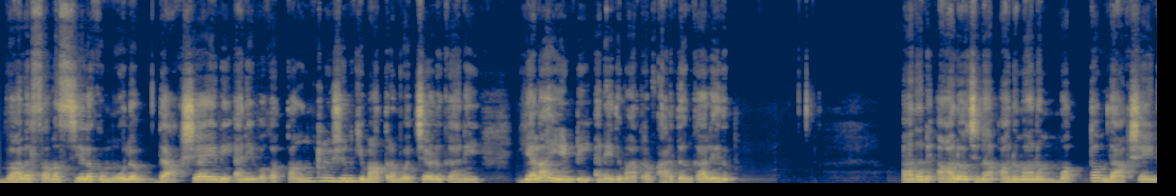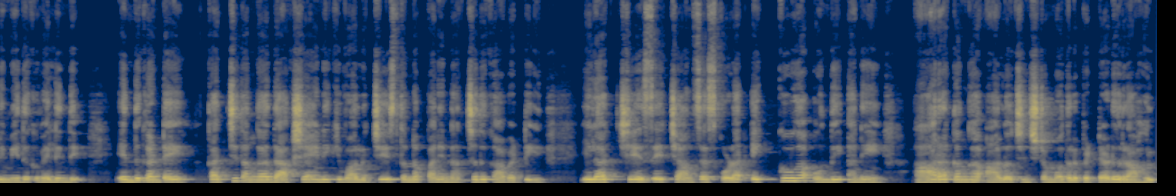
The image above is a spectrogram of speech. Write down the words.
వాళ్ళ సమస్యలకు మూలం దాక్షాయని అని ఒక కంక్లూజన్కి మాత్రం వచ్చాడు కానీ ఎలా ఏంటి అనేది మాత్రం అర్థం కాలేదు. అతని ఆలోచన అనుమానం మొత్తం దాక్షాయిని మీదకు వెళ్ళింది. ఎందుకంటే ఖచ్చితంగా దాక్షాయినికి వాళ్ళు చేస్తున్న పని నచ్చదు కాబట్టి ఇలా చేసే ఛాన్సెస్ కూడా ఎక్కువగా ఉంది అని ఆ రకంగా ఆలోచించడం మొదలుపెట్టాడు రాహుల్.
